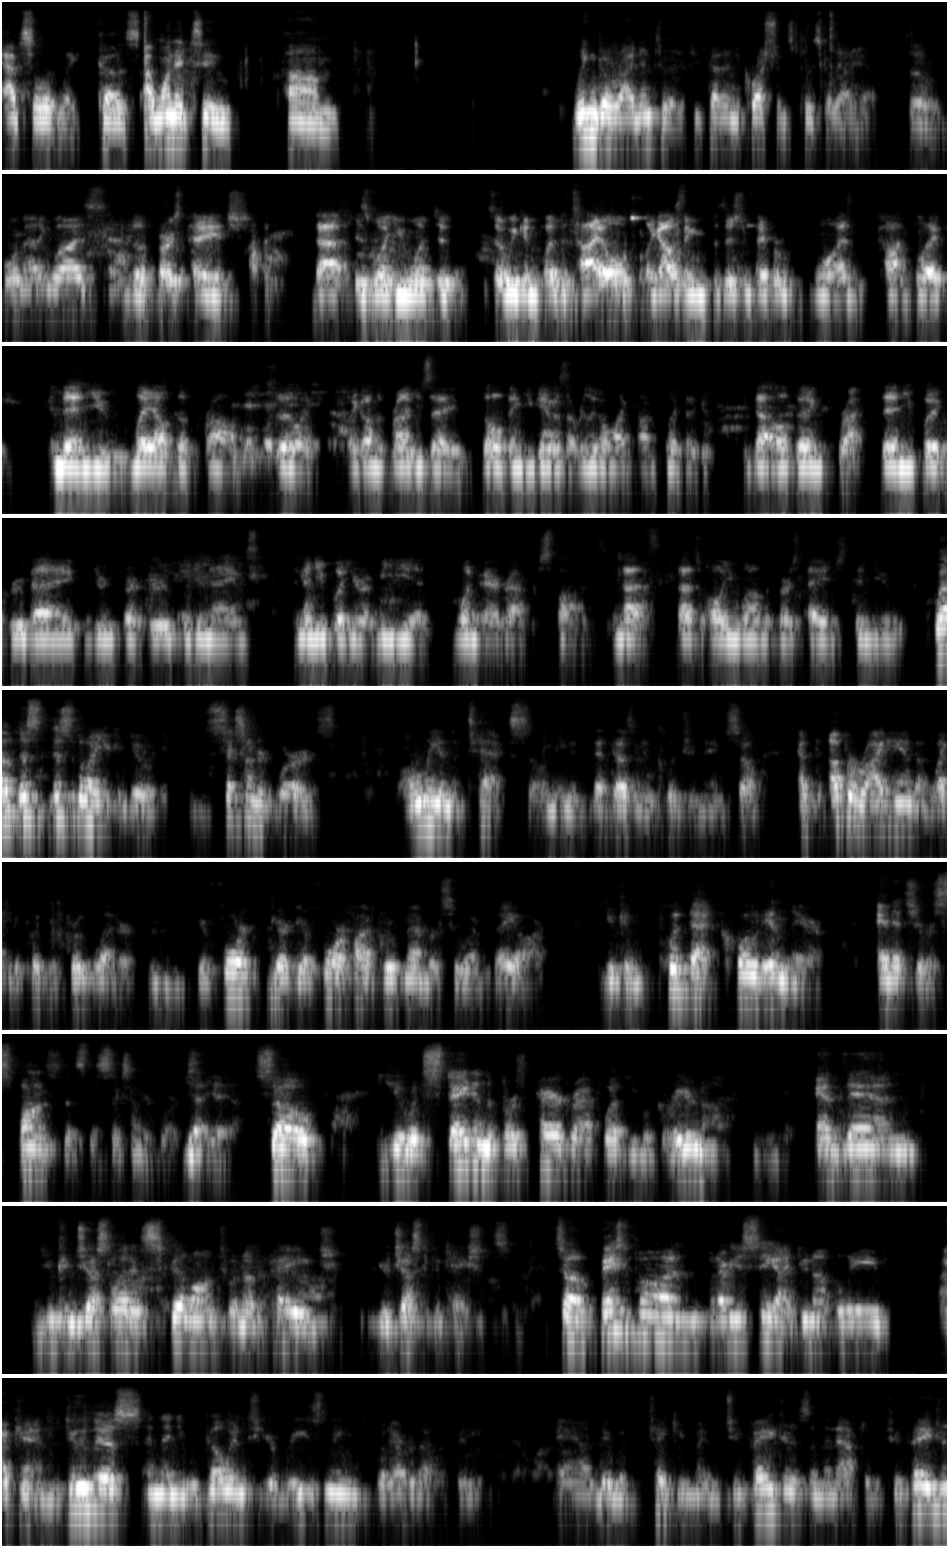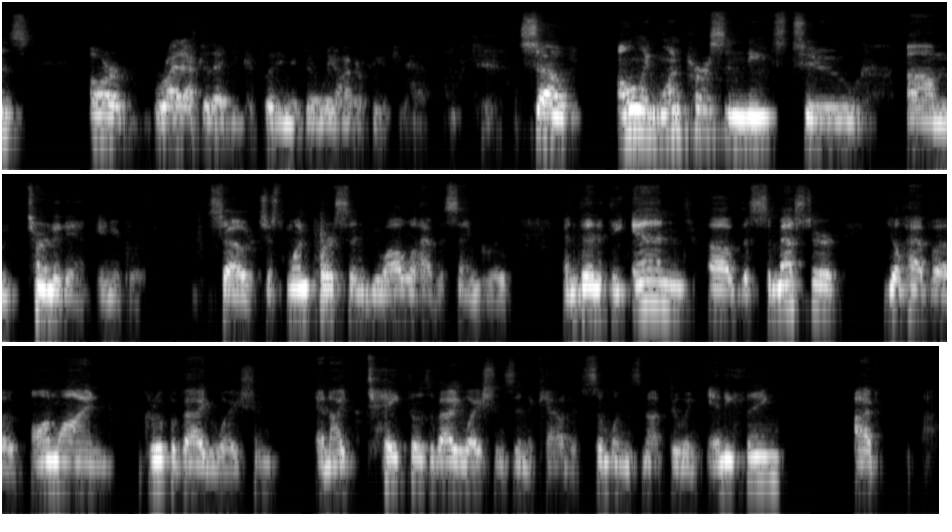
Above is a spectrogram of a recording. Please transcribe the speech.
absolutely, because I wanted to, um, we can go right into it. If you've got any questions, please go right ahead. So formatting wise, the first page, that is what you want to, so we can put the title, like I was thinking position paper one, conflict, and then you lay out the prompt. So like, like on the front, you say the whole thing you gave us, I really don't like conflict, like that whole thing. Right. Then you put group A with your, or group with your names, and then you put your immediate one paragraph response. And that's, that's all you want on the first page. Then you Well, this, this is the way you can do it. Six hundred words, only in the text. So I mean, that doesn't include your name. So at the upper right hand, I'd like you to put your group letter, mm-hmm. your four, your, your four or five group members, whoever they are. You can put that quote in there and it's your response that's the six hundred words. Yeah, yeah, yeah. So you would state in the first paragraph whether you agree or not. And then you can just let it spill onto another page, your justifications. So based upon whatever you see, I do not believe I can do this. And then you would go into your reasoning, whatever that would be. And it would take you maybe two pages. And then after the two pages, or right after that, you could put in your bibliography if you have. So only one person needs to um, turn it in in your group. So just one person, you all will have the same group. And then at the end of the semester, you'll have a online group evaluation. And I take those evaluations into account. If someone's not doing anything, I've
